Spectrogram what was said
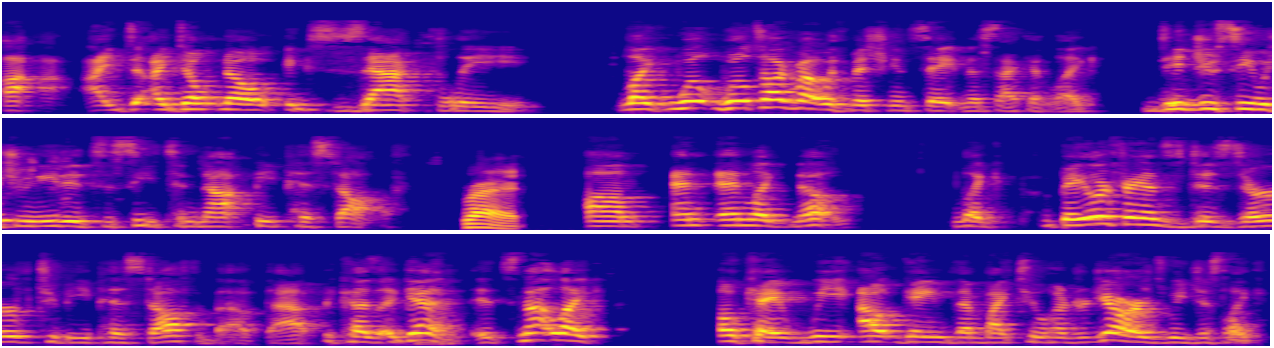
I, I, I don't know exactly. Like we'll we'll talk about with Michigan State in a second. Like, did you see what you needed to see to not be pissed off? right. Um, and and like no, like Baylor fans deserve to be pissed off about that because again, it's not like okay, we outgained them by 200 yards. We just like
